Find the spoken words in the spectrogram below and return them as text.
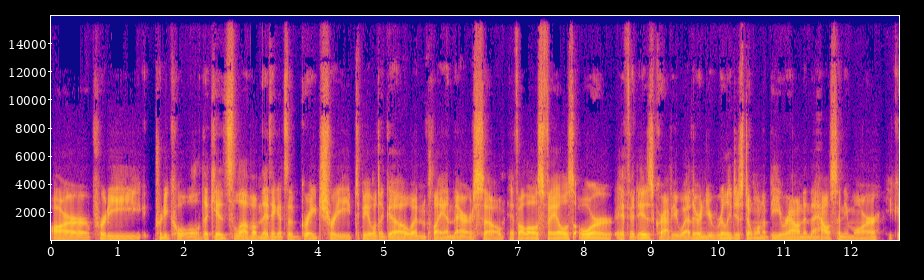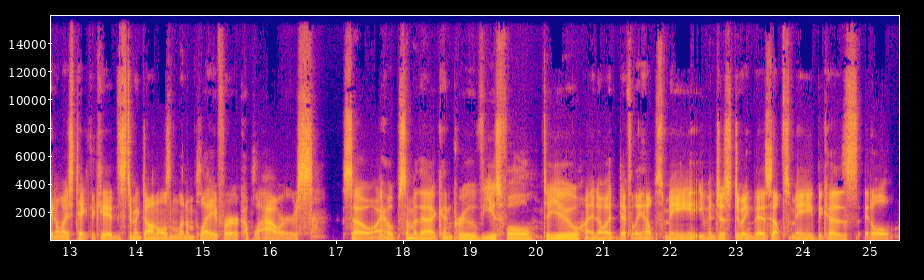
are pretty pretty cool. The kids love them. They think it's a great treat to be able to go and play in there. So if all else fails, or if it is crappy weather and you really just don't want to be around in the house anymore, you can always take the kids to McDonald's and let them play for a couple of hours. So I hope some of that can prove useful to you. I know it definitely helps me. Even just doing this helps me because it'll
